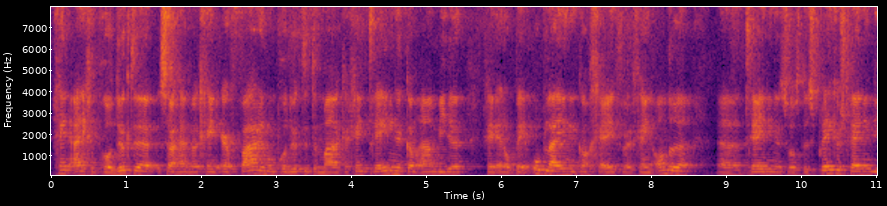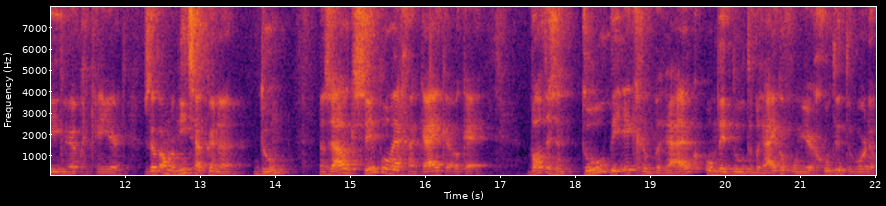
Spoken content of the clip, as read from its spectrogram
geen eigen producten zou hebben, geen ervaring om producten te maken, geen trainingen kan aanbieden, geen NLP-opleidingen kan geven, geen andere uh, trainingen zoals de sprekerstraining die ik nu heb gecreëerd. Dus dat allemaal niet zou kunnen doen, dan zou ik simpelweg gaan kijken, oké, wat is een tool die ik gebruik om dit doel te bereiken of om hier goed in te worden,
